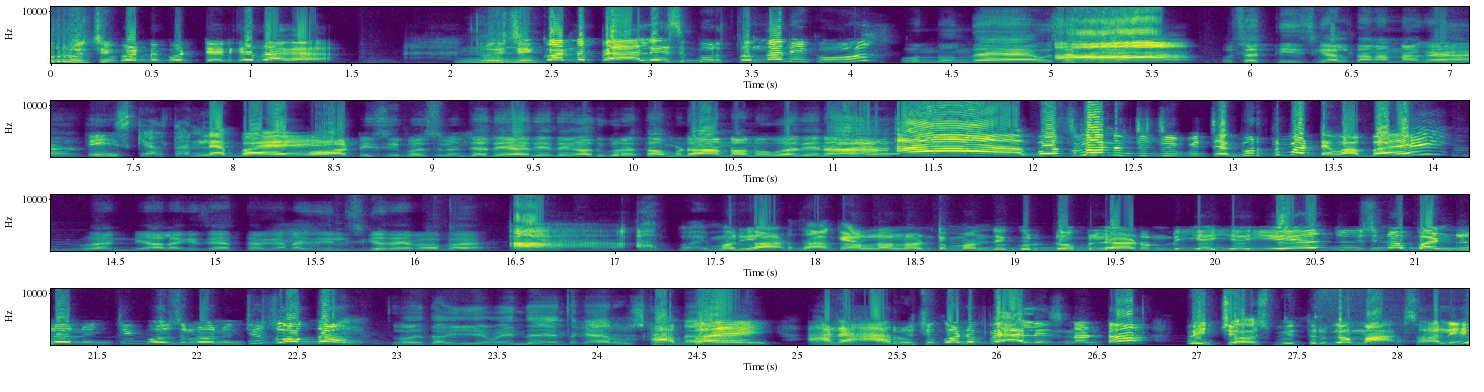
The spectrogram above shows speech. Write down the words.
రుచికొండ కొట్టాడు కదా. రుచికొండ ప్యాలెస్ గుర్తుందా నీకు? ఉంది ఉందా. ఆ. ఒకసారి ఒకసారి తీసుకెళ్తానన్నాగా తీసుకెళ్తానులే అబ్బాయి. ఆర్టీసీ బస్సు నుంచి అదే అదే అదే అదుగురా తమ్ముడు అన్నావు నువ్వు అదేనా? ఆ బస్సులో నుంచి చూపించా గుర్తుపట్టావా అబ్బాయి? నువ్వు అన్ని అలాగే చేస్తావుగా నాకు తెలుసు కదా బాబా. ఆ అబ్బాయి మరి ఆడదాకా వెళ్ళాలంటే మన దగ్గర డబ్బులు ఏడుండి అయ్యా ఏం చూసినా బండిలో నుంచి బస్సులో నుంచి చూద్దాం. ఏమైందా? అబ్బాయి ఆడ రుచికొండ ప్యాలెస్ నంట పిచ్చి ఆసుపత్రిగా మార్చాలి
